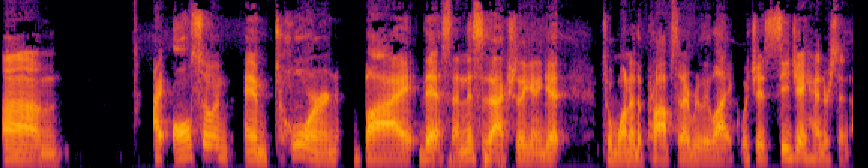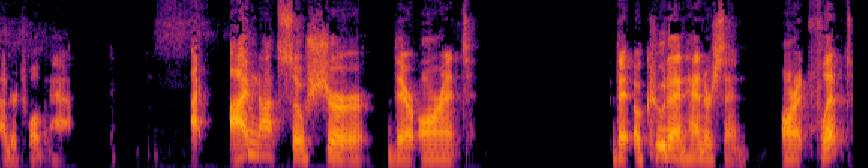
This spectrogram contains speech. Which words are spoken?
Um, I also am, am torn by this, and this is actually going to get to one of the props that I really like, which is CJ Henderson under 12 and a half. I, I'm not so sure there aren't that Okudah and Henderson aren't flipped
